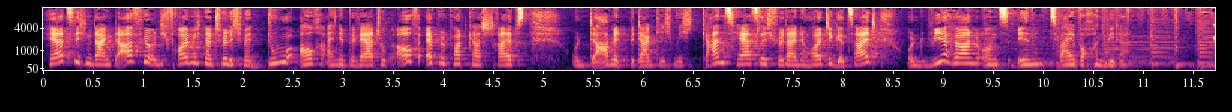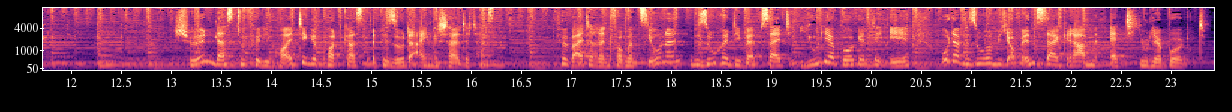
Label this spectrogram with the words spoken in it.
Herzlichen Dank dafür und ich freue mich natürlich, wenn du auch eine Bewertung auf Apple Podcast schreibst. Und damit bedanke ich mich ganz herzlich für deine heutige Zeit und wir hören uns in zwei Wochen wieder. Schön, dass du für die heutige Podcast-Episode eingeschaltet hast. Für weitere Informationen besuche die Website juliaburgit.de oder besuche mich auf Instagram at juliaburgit.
